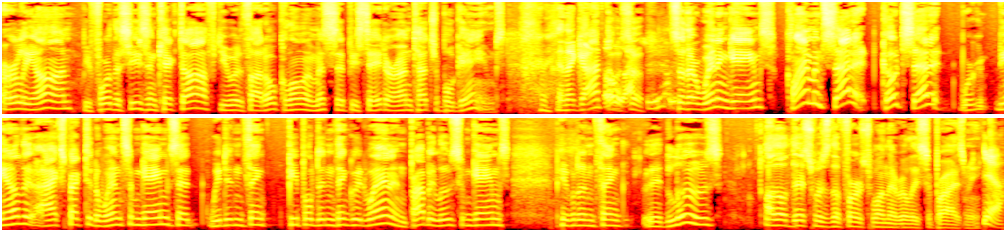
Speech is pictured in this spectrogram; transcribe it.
early on, before the season kicked off, you would have thought Oklahoma and Mississippi State are untouchable games, and they got Oh, those. so, so they're winning games. Klieman said it. Coach said it. We're you know the, I expected to win some games that we didn't think people didn't think we'd win, and probably lose some games people didn't think they'd lose. Although this was the first one that really surprised me. Yeah.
